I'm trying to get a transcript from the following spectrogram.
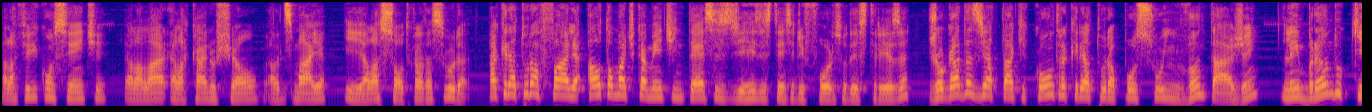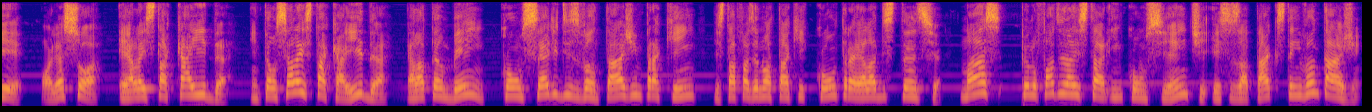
ela fica inconsciente, ela, ela cai no chão, ela desmaia e ela solta o que ela está segurando. A criatura falha automaticamente em testes de resistência de força ou destreza. Jogadas de ataque contra a criatura possuem vantagem. Lembrando que, olha só, ela está caída. Então, se ela está caída, ela também concede desvantagem para quem está fazendo um ataque contra ela à distância. Mas, pelo fato de ela estar inconsciente, esses ataques têm vantagem,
